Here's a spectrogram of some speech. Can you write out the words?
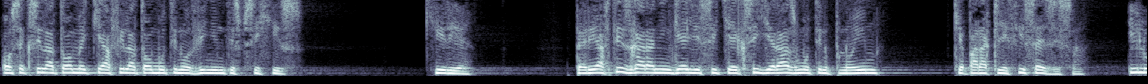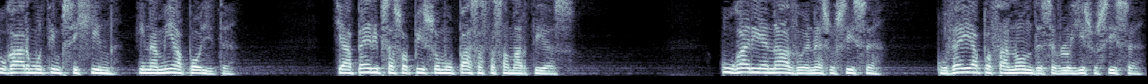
ως εξήλατό με και αφύλατό μου την οδύνη της ψυχής. Κύριε, περί αυτής γαρανιγγέληση και εξήγηράς μου την πνοήν και παρακληθείς έζησα. Ή λουγάρ μου την ψυχήν, ή να μη απόλυτε. Και απέριψας στο πίσω μου πάσα στα αμαρτίας. Ουγάρι ενάδου ενέσους είσαι, ουδέ οι αποθανόντες ευλογήσους είσαι,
